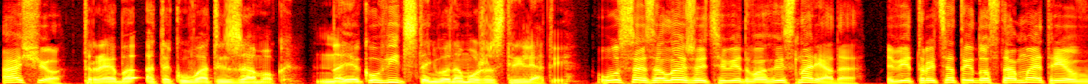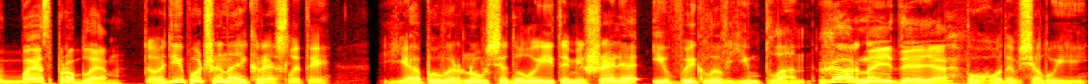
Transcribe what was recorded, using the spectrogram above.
А що? Треба атакувати замок. На яку відстань вона може стріляти? Усе залежить від ваги снаряда. Від 30 до 100 метрів без проблем. Тоді починай креслити. Я повернувся до Луї та Мішеля і виклав їм план. Гарна ідея. Погодився Луї.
